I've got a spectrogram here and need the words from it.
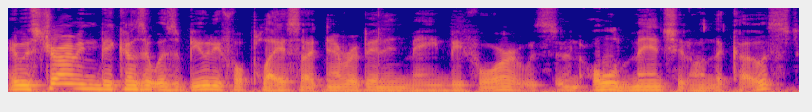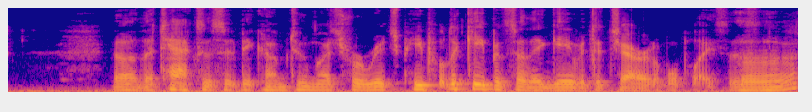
It was charming because it was a beautiful place. I'd never been in Maine before. It was an old mansion on the coast. Uh, the taxes had become too much for rich people to keep it, so they gave it to charitable places. Uh-huh.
